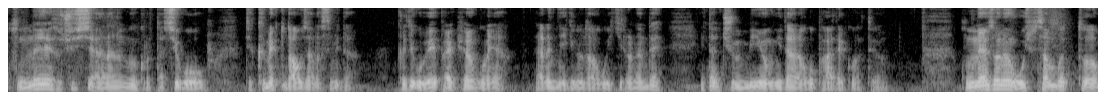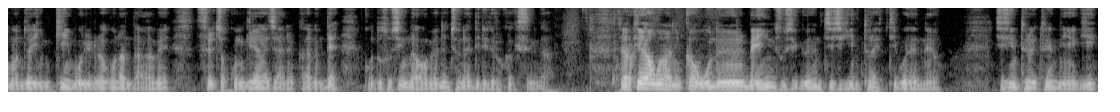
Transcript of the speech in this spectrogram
국내에서 출시 안 하는 건 그렇다 치고 금액도 나오지 않았습니다. 그리고 왜 발표한 거냐? 라는 얘기도 나오고 있기는 한데 일단 준비용이다라고 봐야 될 것 같아요. 국내에서는 53부터 먼저 인기 몰이를 하고 난 다음에 슬쩍 공개하지 않을까 하는데 그것도 소식 나오면 전해드리도록 하겠습니다. 자 이렇게 하고 나니까 오늘 메인 소식은 지식 interactive가 됐네요. 지식 interactive 얘기,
